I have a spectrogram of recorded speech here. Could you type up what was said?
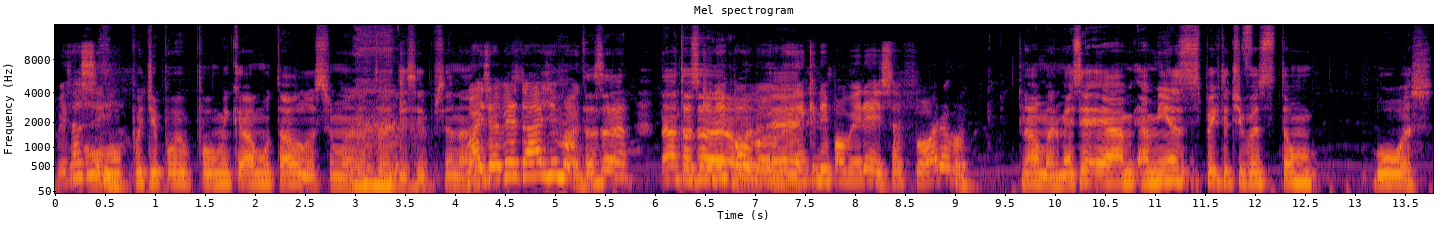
pensa assim. vou pedir pro, pro Mikael mutar o Lúcio, mano. Eu tô decepcionado. Mas é verdade, mano. Tô zoando. Não, tô Que zoando. nem, mano. Palme... É- é que nem palmeirense, sai fora, mano. Não, mano, mas é, é a, as minhas expectativas estão boas.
